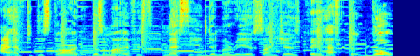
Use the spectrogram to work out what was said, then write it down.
I have to discard. It doesn't matter if it's Messi, Di Maria, Sanchez, they have to go.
